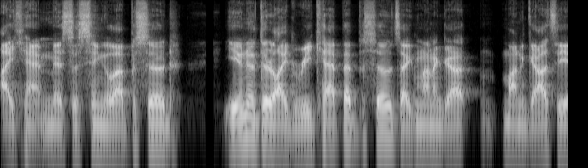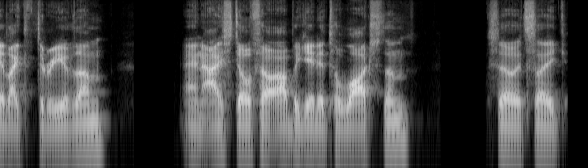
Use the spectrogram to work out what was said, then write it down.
I can't miss a single episode. Even if they're like recap episodes, like Monoga- Monogatari had like three of them, and I still felt obligated to watch them. So it's like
